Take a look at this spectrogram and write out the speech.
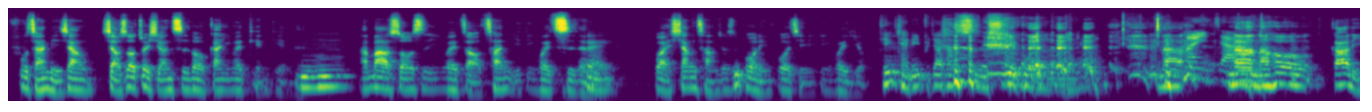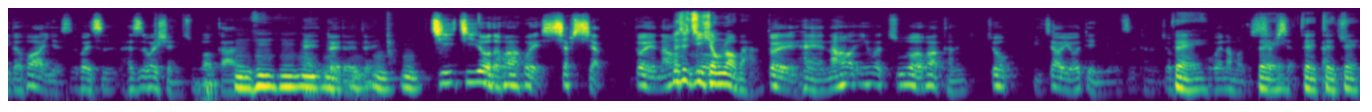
副产品，像小时候最喜欢吃肉干，因为甜甜的。嗯。啊，肉松是因为早餐一定会吃的。对。怪香肠就是过年过节一定会有，听起来你比较像是事业部的人。那那然后咖喱的话也是会吃，还是会选猪肉咖喱。嗯哼哼，哎，对对对，嗯，鸡鸡肉的话会小小，对，然后那是鸡胸肉吧？对，嘿，然后因为猪肉的话可能就比较有点油脂，可能就不会那么的小小对对对，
